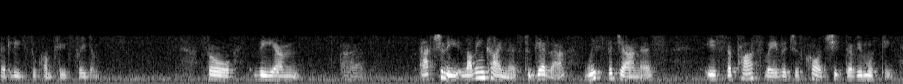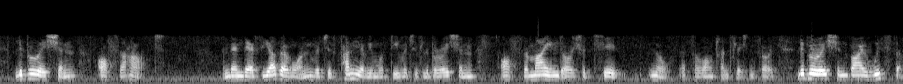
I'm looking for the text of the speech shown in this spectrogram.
that leads to complete freedom. So the um, uh, actually loving kindness together with the jhanas is the pathway which is called chitta vimutti, liberation of the heart. And then there's the other one, which is panya vimutti, which is liberation of the mind, or I should say, no, that's a wrong translation, sorry. Liberation by wisdom.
